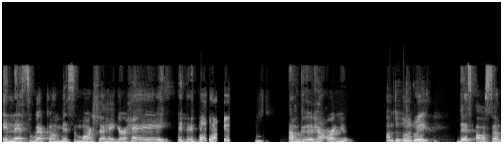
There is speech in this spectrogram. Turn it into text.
And let's welcome Miss Marsha. Hey, girl. Hey. hey, how are you? I'm good. How are you? I'm doing great. That's awesome.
